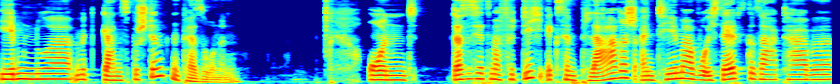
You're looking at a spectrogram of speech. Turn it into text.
eben nur mit ganz bestimmten Personen. Und das ist jetzt mal für dich exemplarisch ein Thema, wo ich selbst gesagt habe,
